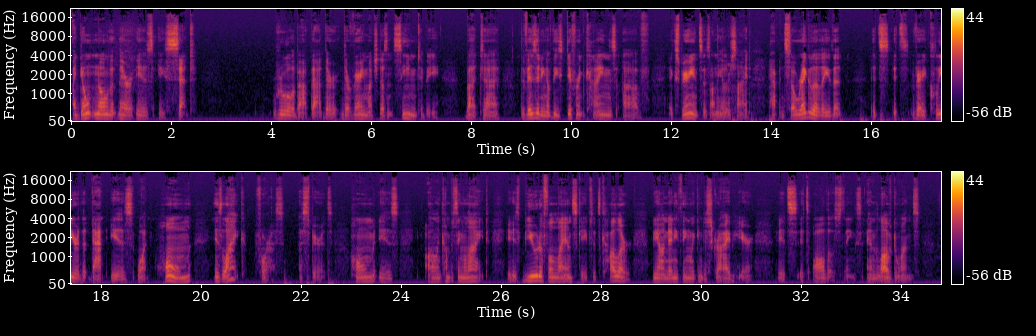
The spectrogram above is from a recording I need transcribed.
I don't know that there is a set rule about that. There, there very much doesn't seem to be. But uh, the visiting of these different kinds of experiences on the other side happen so regularly that it's it's very clear that that is what home is like for us as spirits. Home is all encompassing light. It is beautiful landscapes. It's color beyond anything we can describe here. It's it's all those things and loved ones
